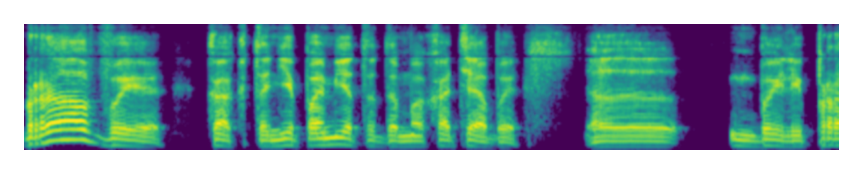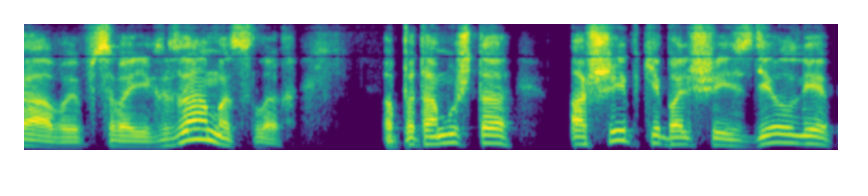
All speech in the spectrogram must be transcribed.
правы как-то не по методам, а хотя бы э, были правы в своих замыслах, а потому что ошибки большие сделали,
